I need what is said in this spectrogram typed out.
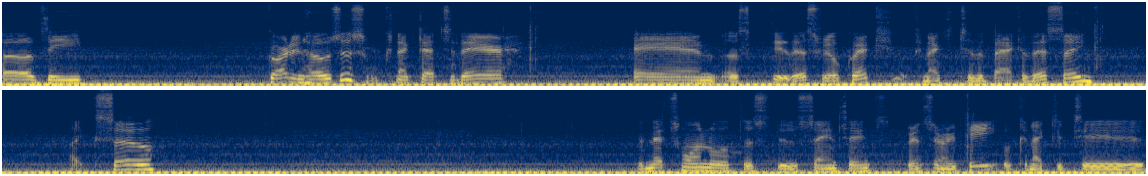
of the garden hoses, we'll connect that to there. And let's do this real quick. We'll connect it to the back of this thing, like so. The next one, we'll just do the same thing, rinse and repeat. We'll connect it to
